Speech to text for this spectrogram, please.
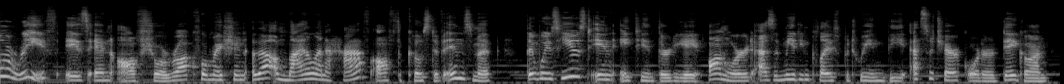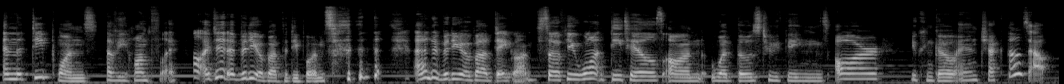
Devil Reef is an offshore rock formation about a mile and a half off the coast of Innsmouth that was used in 1838 onward as a meeting place between the Esoteric Order of Dagon and the Deep Ones of Y'ha-nthlei. Well, I did a video about the Deep Ones and a video about Dagon, so if you want details on what those two things are, you can go and check those out.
